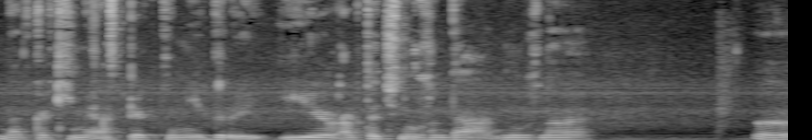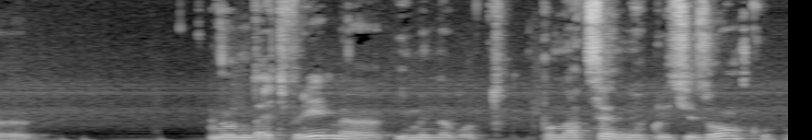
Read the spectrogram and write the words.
над какими аспектами игры. И Артете нужно, да, нужно, э, нужно дать время именно вот полноценную предсезонку,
